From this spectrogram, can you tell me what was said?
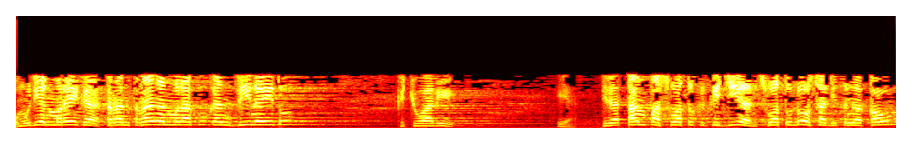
kemudian mereka terang-terangan melakukan zina itu kecuali ya, tidak tampak suatu kekejian, suatu dosa di tengah kaum,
